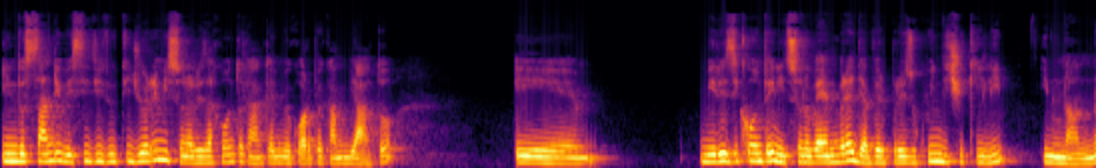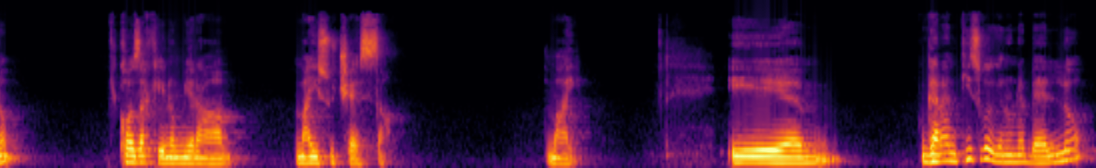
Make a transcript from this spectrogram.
indossando i vestiti tutti i giorni mi sono resa conto che anche il mio corpo è cambiato e mi resi conto inizio novembre di aver preso 15 kg in un anno, cosa che non mi era mai successa. Mai. E ehm, garantisco che non è bello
